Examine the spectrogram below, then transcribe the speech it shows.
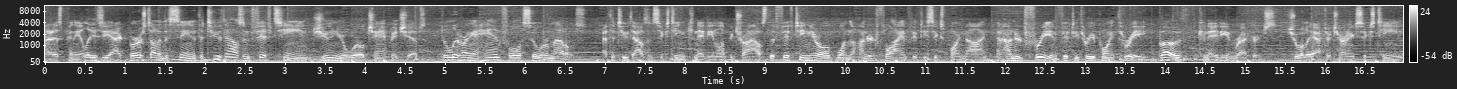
Canada's Penny Oleksiak burst onto the scene at the 2015 Junior World Championships, delivering a handful of silver medals. At the 2016 Canadian Olympic Trials, the 15-year-old won the 100 fly in 56.9 and 100 free in 53.3, both Canadian records. Shortly after turning 16,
